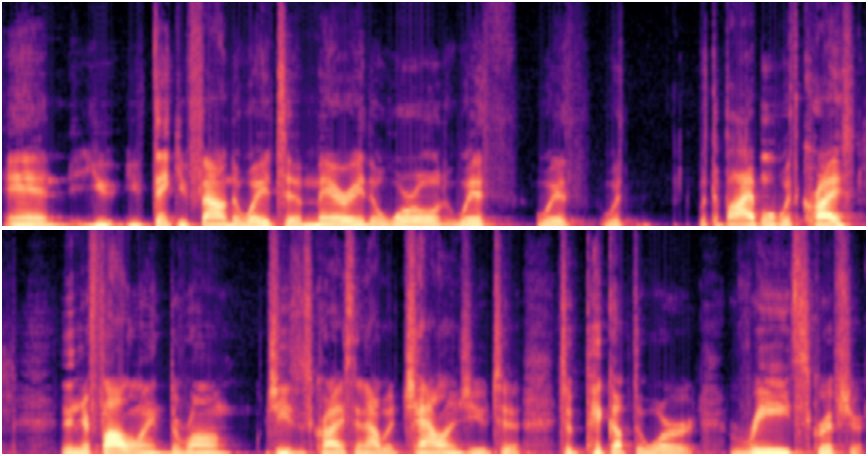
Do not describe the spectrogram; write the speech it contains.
and you, you think you found a way to marry the world with, with, with, with the Bible, with Christ, then you're following the wrong Jesus Christ. And I would challenge you to, to pick up the word, read scripture,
